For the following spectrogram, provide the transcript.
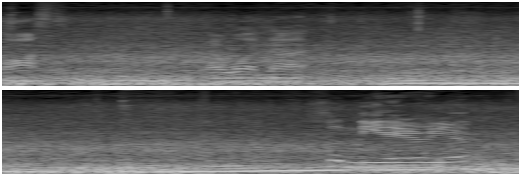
lost and whatnot. It's a neat area.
